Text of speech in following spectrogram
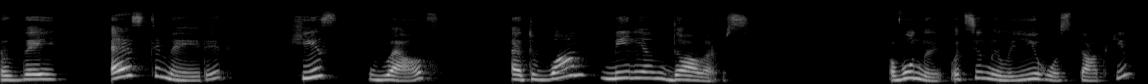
They estimated his wealth at one million dollars. Вони оцінили його статки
